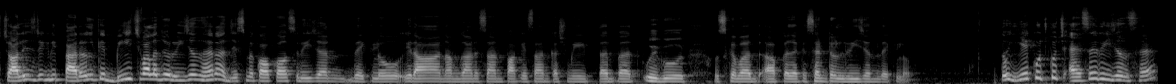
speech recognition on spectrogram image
40 डिग्री पैरेलल के बीच वाला जो रीजन है ना, जिसमें कॉकॉस रीजन देख लो ईरान अफ़गानिस्तान पाकिस्तान कश्मीर तिब्बत उइगुर उसके बाद आपका जाके सेंट्रल रीजन देख लो। तो ये कुछ कुछ ऐसे रीजन्स है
